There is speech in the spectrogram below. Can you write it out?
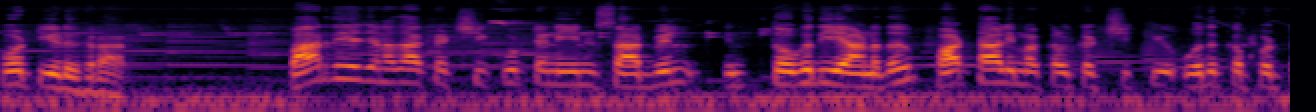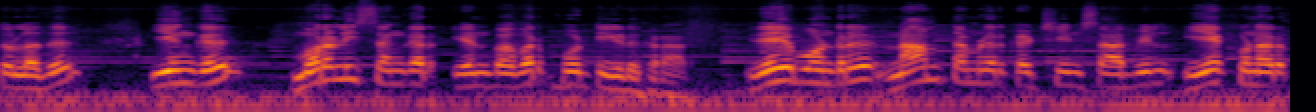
போட்டியிடுகிறார். பாரதிய ஜனதா கட்சி கூட்டணியின் சார்பில் இத்தொகுதியானது பாட்டாளி மக்கள் கட்சிக்கு ஒதுக்கப்பட்டுள்ளது. இங்கு முரளி சங்கர் என்பவர் போட்டியிடுகிறார். இதேபோன்று நாம் தமிழர் கட்சியின் சார்பில் இயக்குனர்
